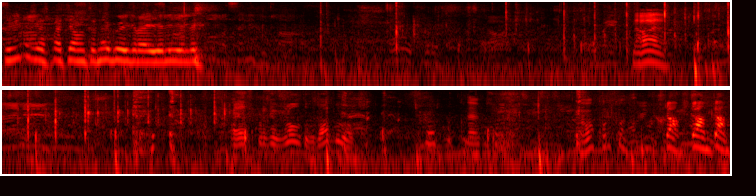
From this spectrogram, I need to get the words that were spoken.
Ты видишь, я с потянутой ногой играю еле-еле. Давай. А я ж против желтых, да, было? Да. Кого куртку? Там, там, там.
